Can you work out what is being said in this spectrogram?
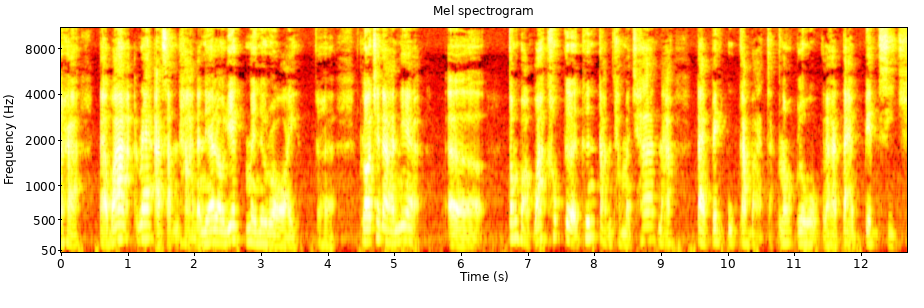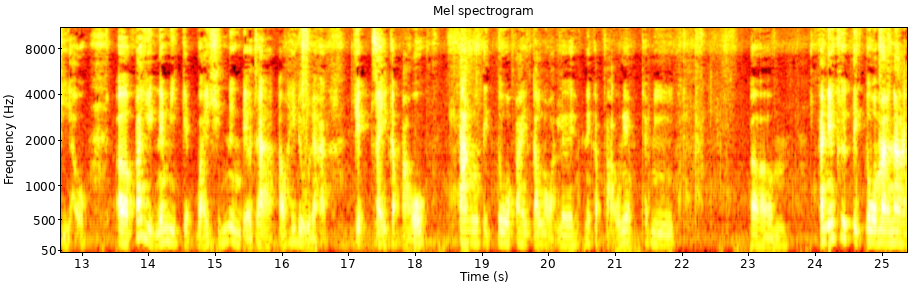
นะคะ แต่ว่าแร่อสันฐานอันนี้เราเรียก mineroid นะคะ เพราะฉะนั้นเนี่ยต้องบอกว่าเขาเกิดขึ้นตามธรรมชาตินะ แต่เป็นอุกกาบาตจากนอกโลกนะคะ แต่เป็นสีเขียวเออป้าหญิงเนี่ยมีเก็บไว้ชิ้นหนึ่งเดี๋ยวจะเอาให้ดูนะคะ เก็บใส่กระเป๋าตังติดตัวไปตลอดเลย ในกระเป๋าเนี่ยจะมีเอ่ออันนี้คือติดตัวมานาน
